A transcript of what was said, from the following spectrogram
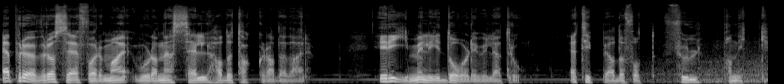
Jeg prøver å se for meg hvordan jeg selv hadde takla det der. Rimelig dårlig, vil jeg tro. Jeg tipper jeg hadde fått full panikk.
